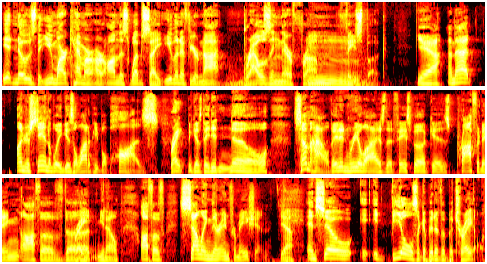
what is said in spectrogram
it knows that you, Mark Hemmer, are on this website, even if you're not browsing there from hmm. Facebook. Yeah, and that understandably gives a lot of people pause. Right. Because they didn't know somehow they didn't realize that Facebook is profiting off of the Right. you know, off of selling their information. Yeah. And so it, it feels like a bit of a betrayal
